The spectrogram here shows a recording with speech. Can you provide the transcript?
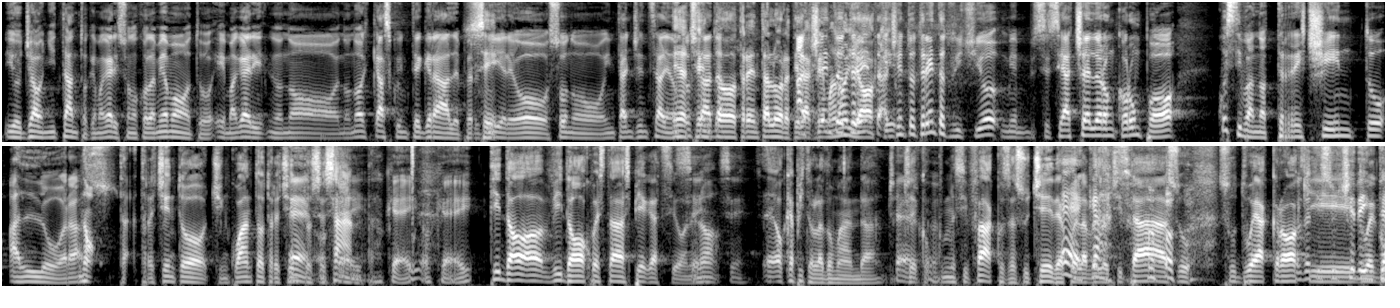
io già ogni tanto che magari sono con la mia moto e magari non ho, non ho il casco integrale per Sì. dire o sono in tangenziale in E a autostrada 130 all'ora ti lacrimano gli 130, occhi. a 130 tu dici io se, se accelero ancora un po' Questi vanno a 300 all'ora. No, t- 350 o 360. Eh, ok, ok. ok. Ti do, vi do questa spiegazione, Sì, no? sì. Eh, ho capito la domanda. Certo. Cioè, com- come si fa? Cosa succede a Eh, quella cazzo. velocità su, su due accrocchi, due in testa?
